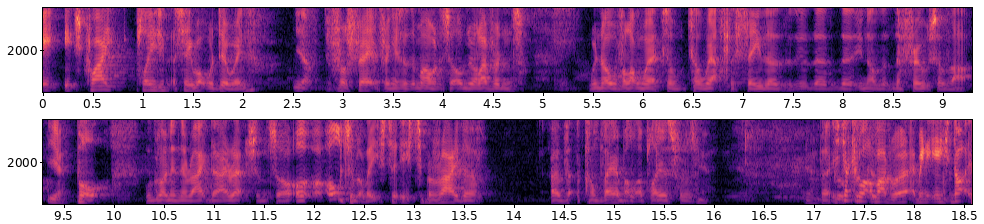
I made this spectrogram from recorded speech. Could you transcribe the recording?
it, it's quite pleasing to see what we're doing. Yeah. The frustrating thing is at the moment it's under 11s we know we've a long way till, till we actually see the, the, the you know the, the, fruits of that. Yeah. But we're going in the right direction. So ultimately, it's to, it's to provide a, a, a conveyor belt of players for us. Yeah. But it's taken a lot of hard work. I mean, it's not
